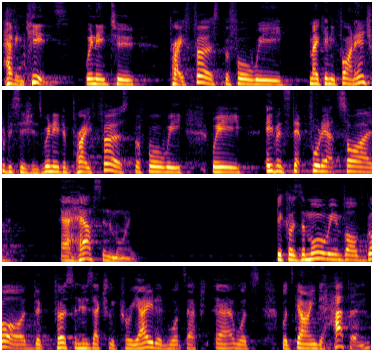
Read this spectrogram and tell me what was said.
having kids. We need to pray first before we make any financial decisions. We need to pray first before we, we even step foot outside our house in the morning. Because the more we involve God, the person who's actually created what's, uh, what's, what's going to happen,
